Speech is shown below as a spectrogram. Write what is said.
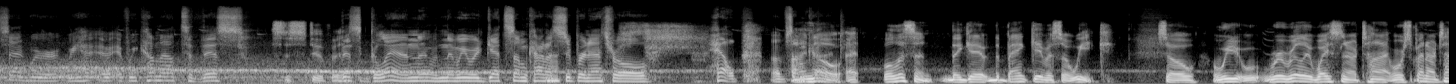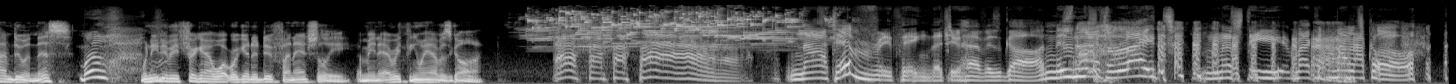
someone said we're we ha- if we come out to this This is stupid. this glen, then we would get some kind of supernatural help of some I know. kind. Uh, well, listen, they gave the bank gave us a week, so we we're really wasting our time. We're spending our time doing this. Well, We need to be figuring out what we're going to do financially. I mean, everything we have is gone. Not everything that you have is gone. Isn't that right, Musty Mac- Malaco?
